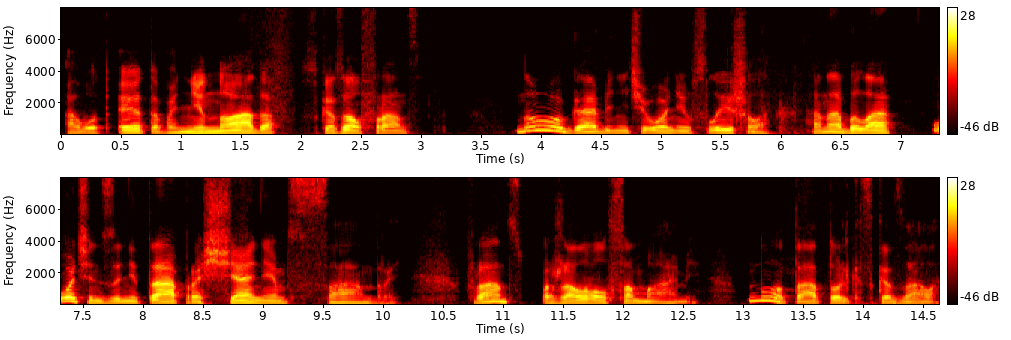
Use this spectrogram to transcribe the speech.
«А вот этого не надо», — сказал Франц. Но Габи ничего не услышала. Она была очень занята прощанием с Сандрой. Франц пожаловался маме, но та только сказала,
